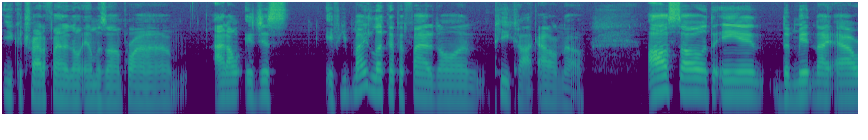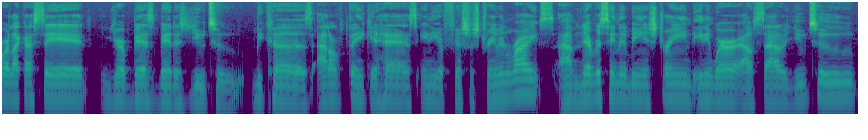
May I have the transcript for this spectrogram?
You could try to find it on Amazon Prime. I don't. It just if you might look up and find it on Peacock. I don't know. Also, at the end, the midnight hour, like I said, your best bet is YouTube because I don't think it has any official streaming rights. I've never seen it being streamed anywhere outside of YouTube.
